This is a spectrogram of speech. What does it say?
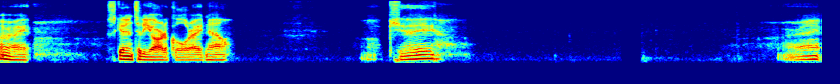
All right. Let's get into the article right now. Okay. All right.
